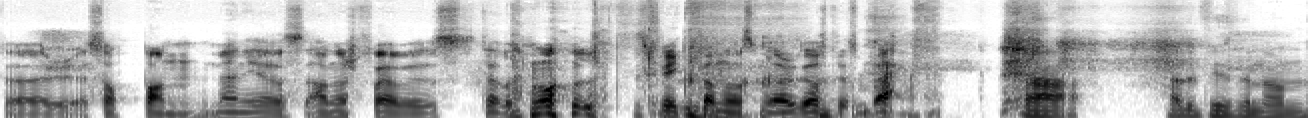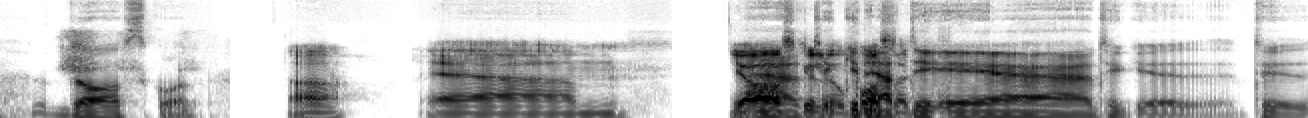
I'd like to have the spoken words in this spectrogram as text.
för soppan. Men jag, annars får jag väl ställa mig och fixa någon smörgås till Spax. Ja, det finns väl någon bra skål. Ja. Ehm, jag Eh, skulle tycker, ni påstå att det är, tycker, ty,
